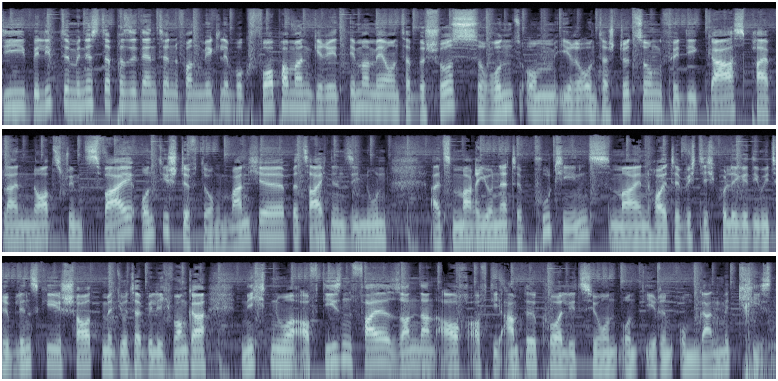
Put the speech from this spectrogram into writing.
Die beliebte Ministerpräsidentin von Mecklenburg-Vorpommern gerät immer mehr unter Beschuss rund um ihre Unterstützung für die Gaspipeline Nord Stream 2 und die Stiftung. Manche bezeichnen sie nun als Marionette Putins. Mein heute wichtig Kollege Dimitri Blinski schaut mit Jutta Billig-Wonka nicht nur auf diesen Fall, sondern auch auf die Ampelkoalition und ihren Umgang mit Krisen.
